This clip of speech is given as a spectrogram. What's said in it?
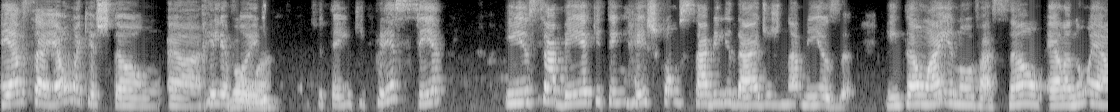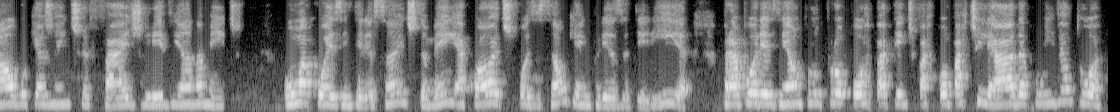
essa é uma questão uh, relevante. Boa. A gente tem que crescer e saber que tem responsabilidades na mesa. Então, a inovação, ela não é algo que a gente faz levianamente. Uma coisa interessante também é qual a disposição que a empresa teria para, por exemplo, propor patente compartilhada com o inventor.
